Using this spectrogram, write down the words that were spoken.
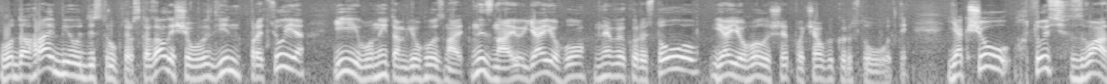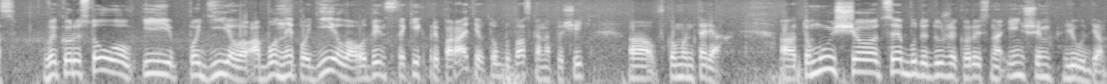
водограй біодеструктор. Сказали, що він працює і вони там його знають. Не знаю, я його не використовував, я його лише почав використовувати. Якщо хтось з вас використовував і подіяло або не подіяло один з таких препаратів, то, будь ласка, напишіть в коментарях. Тому що це буде дуже корисно іншим людям.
